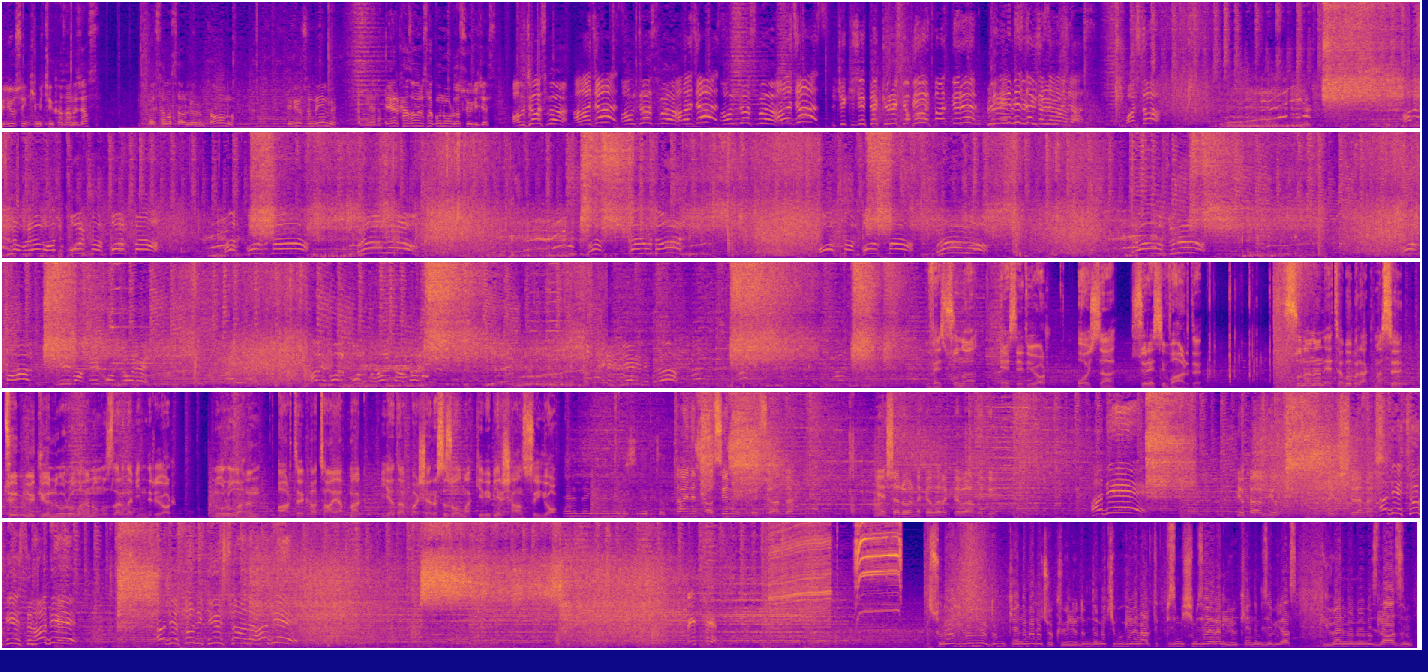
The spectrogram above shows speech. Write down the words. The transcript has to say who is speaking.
Speaker 1: biliyorsun kim için kazanacağız. Ben sana sarılıyorum tamam mı? Biliyorsun değil mi?
Speaker 2: Biliyorum.
Speaker 1: Eğer kazanırsak onu orada söyleyeceğiz. Alacağız mı?
Speaker 3: Alacağız.
Speaker 1: Alacağız mı?
Speaker 3: Alacağız.
Speaker 1: Alacağız mı?
Speaker 3: Alacağız.
Speaker 1: İki kişi tek yürek yapar.
Speaker 3: Bir faktörü
Speaker 1: Birimizle
Speaker 3: kazanacağız.
Speaker 1: Başla. Hadi şuna bravo hadi korkma korkma. Bak korkma. Korkma. Bravo. Bravo Suna. Korkma hadi. İyi bak iyi kontrol et. Hadi bak korkma hadi hadi. hadi. Diğerini bırak.
Speaker 4: ve Suna pes ediyor. Oysa süresi vardı. Suna'nın etabı bırakması tüm yükü Nurullah'ın omuzlarına bindiriyor. Nurullah'ın artık hata yapmak ya da başarısız olmak gibi bir şansı yok.
Speaker 1: Elimden gelen en iyisini yapacağım.
Speaker 2: Aynen tavsiyemi uyguluyor şu anda. Yaşar örnek alarak devam ediyor.
Speaker 3: Hadi.
Speaker 2: Yok abi yok. Yetiştiremez.
Speaker 3: Hadi çok iyisin hadi. Hadi son iki üç tane hadi.
Speaker 1: Suna'ya güveniyordum. Kendime de çok güveniyordum. Demek ki bu güven artık bizim işimize yaramıyor. Kendimize biraz güvenmememiz lazım.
